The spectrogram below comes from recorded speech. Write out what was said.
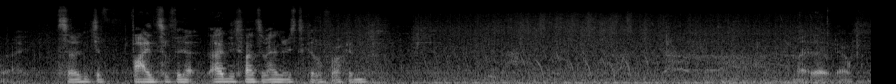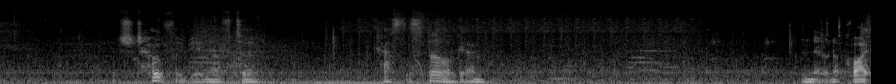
Right. So I need to find something. I need to find some enemies to go fucking. Hopefully be enough to cast the spell again. No, not quite.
